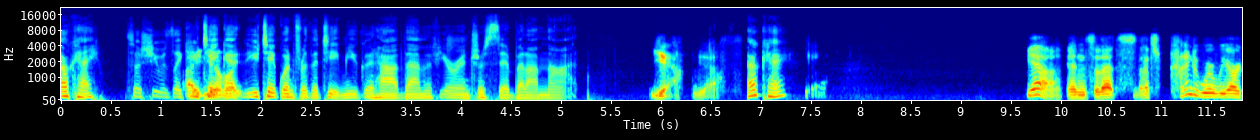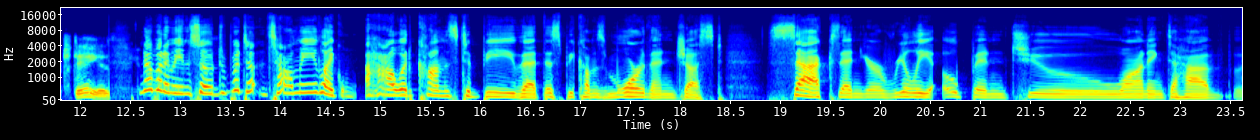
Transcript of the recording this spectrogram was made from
okay, so she was like, I- "You you take know, it. You take one for the team. You could have them if you're interested, but I'm not." Yeah, yeah. Okay. Yeah, Yeah, and so that's that's kind of where we are today is No, but I mean, so but t- tell me like how it comes to be that this becomes more than just sex, and you're really open to wanting to have uh,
